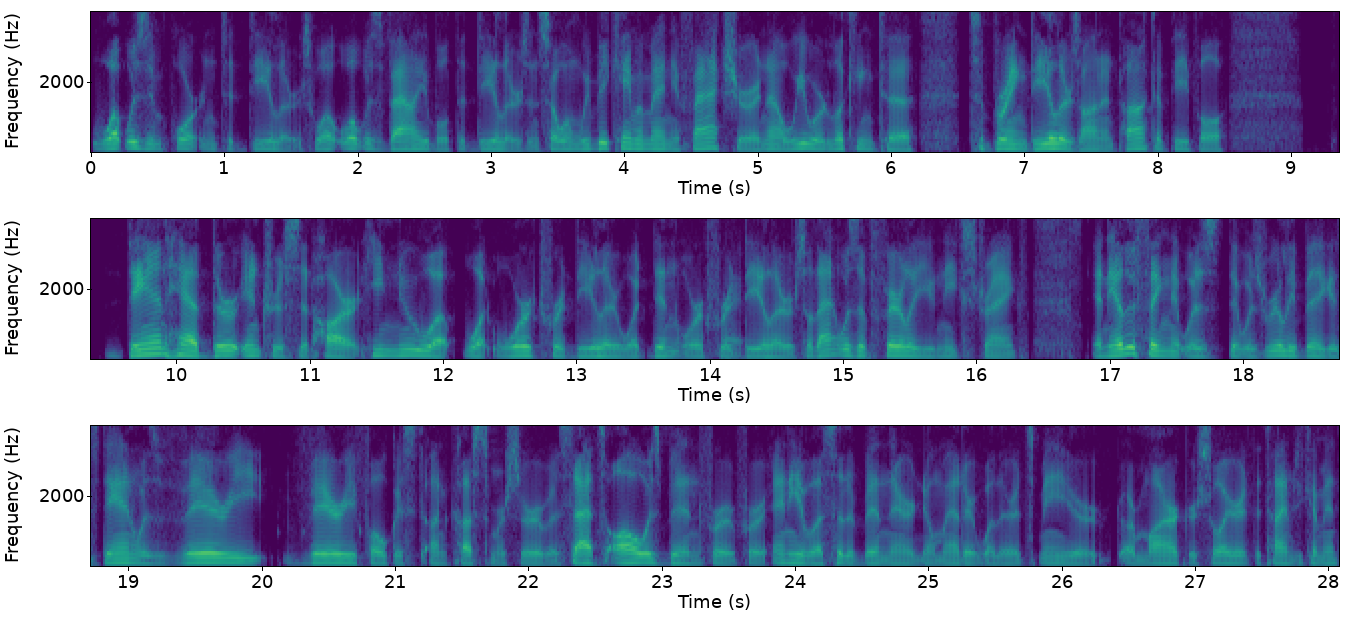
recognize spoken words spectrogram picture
what was important to dealers, what what was valuable to dealers. And so when we became a manufacturer, and now we were looking to to bring dealers on and talk to people. Dan had their interests at heart. He knew what what worked for a dealer, what didn't work for Right. a dealer. So that was a fairly unique strength. And the other thing that was that was really big is Dan was very very focused on customer service. That's always been for for any of us that have been there, no matter whether it's me or or Mark or Sawyer at the times you come in,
